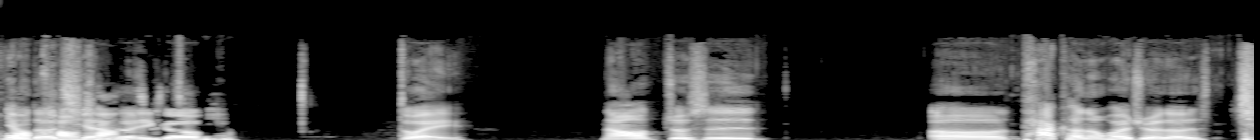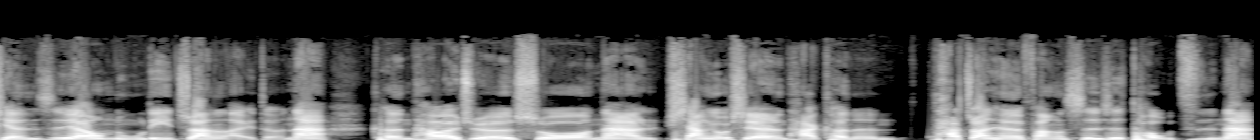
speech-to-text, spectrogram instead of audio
获得钱的一个对，然后就是。”呃，他可能会觉得钱是要努力赚来的，那可能他会觉得说，那像有些人，他可能他赚钱的方式是投资，那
